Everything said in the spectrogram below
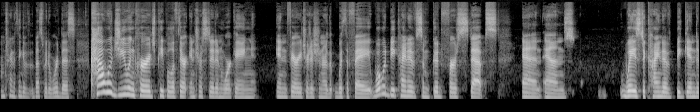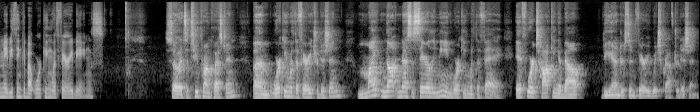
I'm trying to think of the best way to word this. How would you encourage people if they're interested in working in fairy tradition or the, with the fae? What would be kind of some good first steps and and ways to kind of begin to maybe think about working with fairy beings? So it's a two prong question. Um, working with the Feri tradition might not necessarily mean working with the fae. If we're talking about the Anderson Feri witchcraft tradition,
